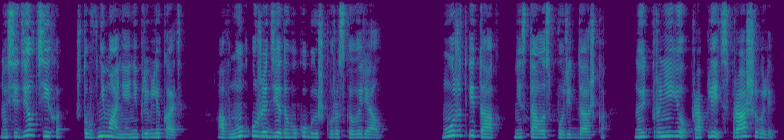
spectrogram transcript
но сидел тихо, чтобы внимания не привлекать, а внук уже дедову кубышку расковырял. Может и так, не стала спорить Дашка, но ведь про нее, про плеть спрашивали.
